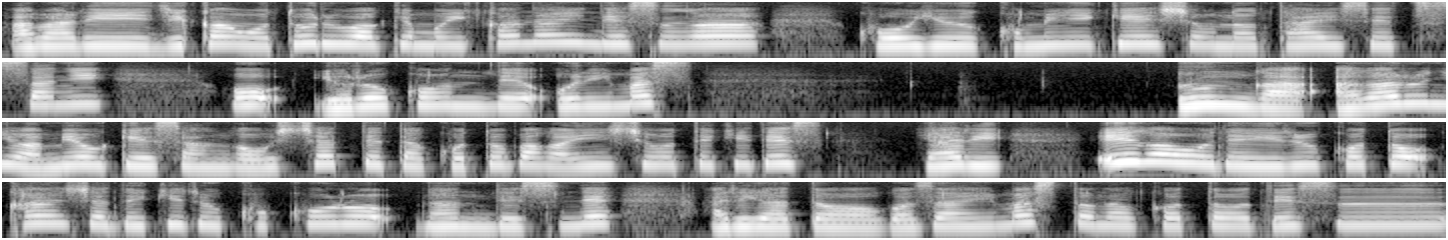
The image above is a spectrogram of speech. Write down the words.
あまり時間を取るわけもいかないんですが、こういうコミュニケーションの大切さにを喜んでおります。運が上がるには妙慶さんがおっしゃってた言葉が印象的です。やはり笑顔でいること、感謝できる心なんですね。ありがとうございますとのことです。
